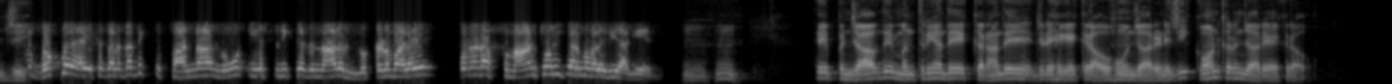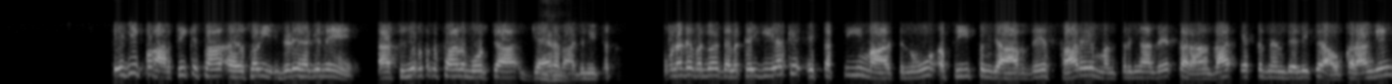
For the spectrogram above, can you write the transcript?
ਜੀ। ਦੁੱਖ ਹੋਇਆ ਇਸ ਗੱਲ ਦਾ ਵੀ ਕਿਸਾਨਾਂ ਨੂੰ ਇਸ ਤਰੀਕੇ ਦੇ ਨਾਲ ਲੁੱਟਣ ਵਾਲੇ ਉਹਨਾਂ ਦਾ ਸਮਾਨ ਚੋਰੀ ਕਰਨ ਵਾਲੇ ਵੀ ਆ ਗਏ ਹੂੰ ਹੂੰ। ਤੇ ਪੰਜਾਬ ਦੇ ਮੰਤਰੀਆਂ ਦੇ ਘਰਾਂ ਦੇ ਜਿਹੜੇ ਹੈਗੇ ਘਿਰਾਓ ਹੋਣ ਜਾ ਰਹੇ ਨੇ ਜੀ ਕੌਣ ਕਰਨ ਜਾ ਰਿਹਾ ਹੈ ਘਿਰਾਓ? ਇਹ ਜੀ ਭਾਰਤੀ ਕਿਸਾਨ ਸੌਰੀ ਜਿਹੜੇ ਹੈਗੇ ਨੇ ਸੰਯੁਕਤ ਕਿਸਾਨ ਮੋਰਚਾ ਗੈਰ। ਰਾਜਨੀਤਿਕ। ਉਹਨਾਂ ਦੇ ਵੱਲੋਂ ਇਹ ਗੱਲ ਕਹੀ ਗਈ ਹੈ ਕਿ 31 ਮਾਰਚ ਨੂੰ ਅਸੀਂ ਪੰਜਾਬ ਦੇ ਸਾਰੇ ਮੰਤਰੀਆਂ ਦੇ ਘਰਾਂ ਦਾ ਇੱਕ ਦਿਨ ਦੇ ਲਈ ਘਿਰਾਓ ਕਰਾਂਗੇ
